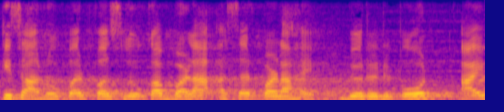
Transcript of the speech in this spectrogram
किसानों पर फ़सलों का बड़ा असर पड़ा है। ब्यूरो रिपोर्ट आई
